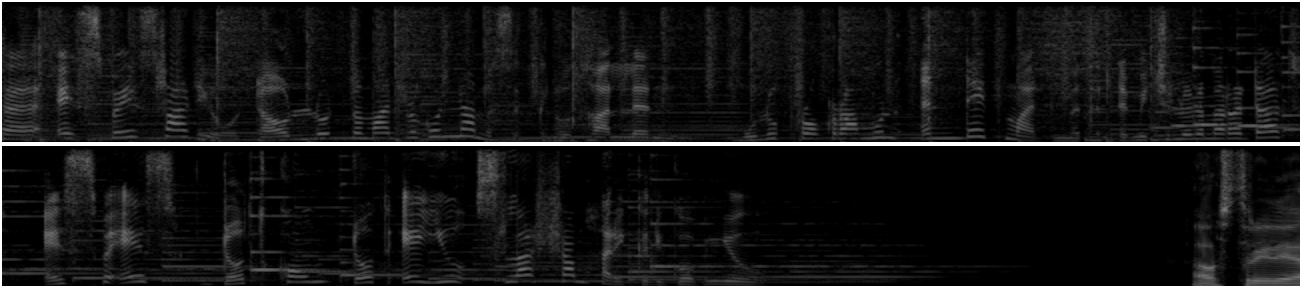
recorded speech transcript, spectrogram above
ከ SBS ራዲዮ download በማድረጎ እናመሰግኖታለን። ሙሉ ፕሮግራሙን እንዴት ማድመጥ እንደሚችሉ ለመረዳት SBS dot com dot au slash Amharic ይጎብኙ። አውስትሬልያ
